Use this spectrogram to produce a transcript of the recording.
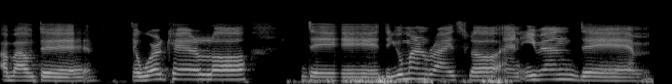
about the, the worker law, the, the human rights law, and even the,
